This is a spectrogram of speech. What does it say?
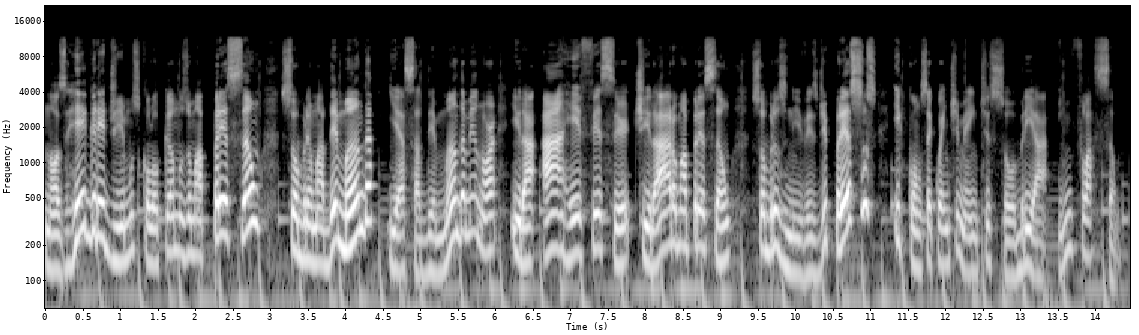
nós regredimos, colocamos uma pressão sobre uma demanda e essa demanda menor irá arrefecer, tirar uma pressão sobre os níveis de preços e, consequentemente, sobre a inflação.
